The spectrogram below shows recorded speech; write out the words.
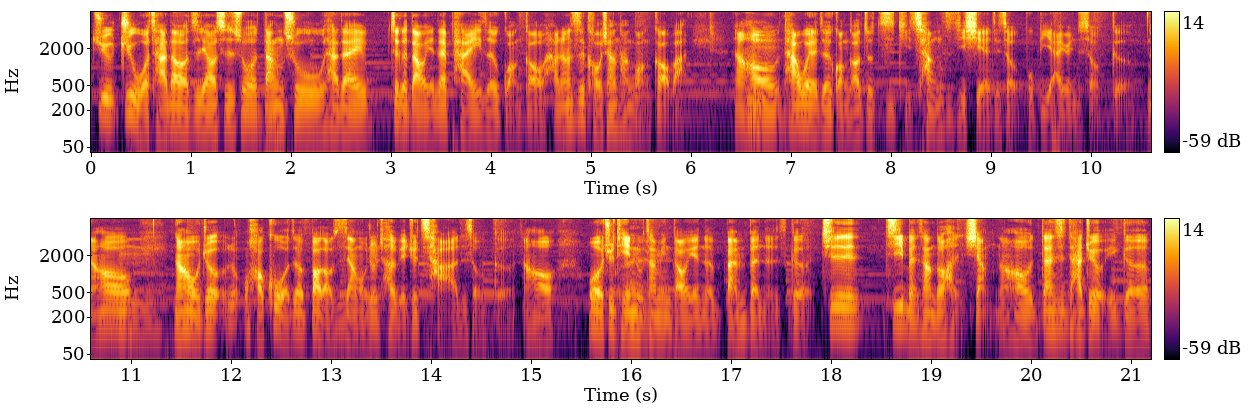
据据我查到的资料是说，当初他在这个导演在拍这个广告，好像是口香糖广告吧。然后他为了这个广告就自己唱自己写的这首不必哀怨这首歌。然后然后我就好酷，我这个报道是这样，我就特别去查了这首歌，然后。我有去听卢昌明导演的版本的歌，其实基本上都很像，然后但是他就有一个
